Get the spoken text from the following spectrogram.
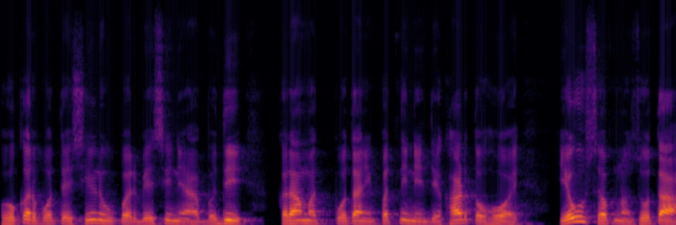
હોકર પોતે શીણ ઉપર બેસીને આ બધી કરામત પોતાની પત્નીને દેખાડતો હોય એવું સપનું જોતા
